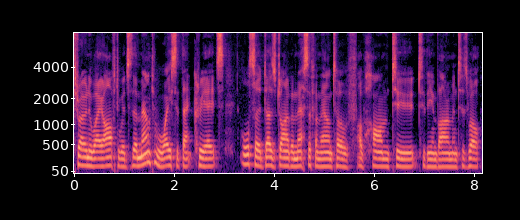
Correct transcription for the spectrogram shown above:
thrown away afterwards, the amount of waste that that creates also does drive a massive amount of, of harm to, to the environment as well.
